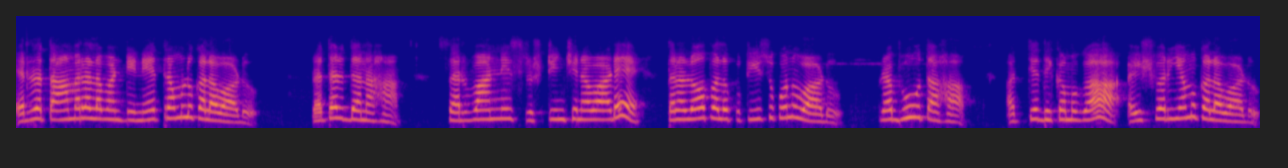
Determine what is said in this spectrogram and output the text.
ఎర్ర తామరల వంటి నేత్రములు కలవాడు ప్రతర్ధన సర్వాన్ని సృష్టించినవాడే తన లోపలకు తీసుకొనువాడు ప్రభూత. అత్యధికముగా ఐశ్వర్యము కలవాడు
